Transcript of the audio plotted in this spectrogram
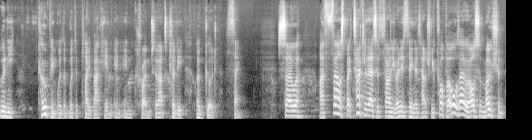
really coping with it with the playback in, in, in Chrome. So that's clearly a good thing. So I've failed spectacularly there to tell you anything that's actually proper, although also motion,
